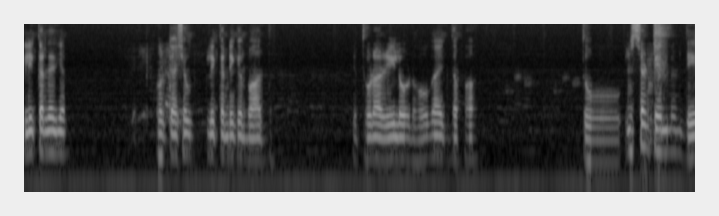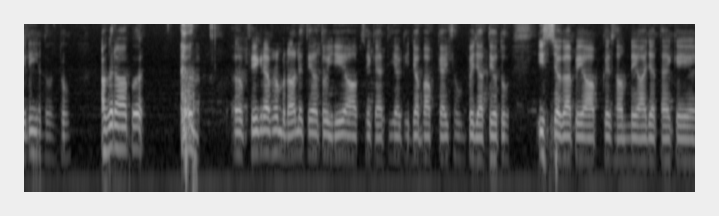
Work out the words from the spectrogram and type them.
کلک کر دیا اور کیش آؤٹ کلک کرنے کے بعد یہ تھوڑا ریلوڈ ہوگا ایک دفعہ۔ تو انسٹنٹ پیمنٹ دے رہی ہے دوستو۔ اگر آپ فیک ریفر بنا لیتے ہیں تو یہ آپ سے کہتی ہے کہ جب آپ کیش آؤٹ پہ جاتے ہو تو اس جگہ پہ آپ کے سامنے آ جاتا ہے کہ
